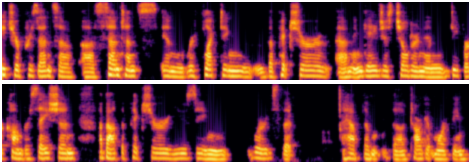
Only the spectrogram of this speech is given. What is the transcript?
teacher presents a, a, sentence in reflecting the picture and engages children in deeper conversation about the picture using words that have the, the target morpheme.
